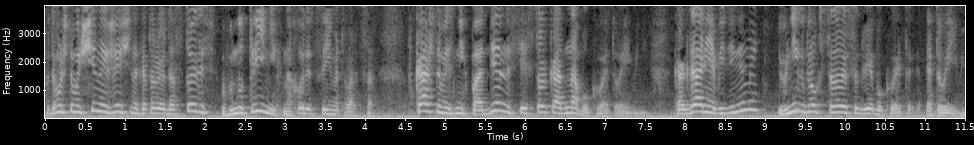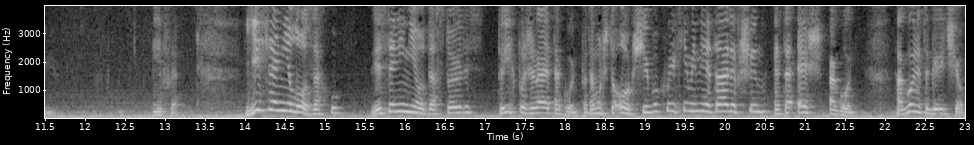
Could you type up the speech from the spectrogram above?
Потому что мужчина и женщина, которые достоились, внутри них находится имя Творца. В каждом из них по отдельности есть только одна буква этого имени. Когда они объединены, в них вдруг становятся две буквы этого имени. Ифе. Если они лозаху, если они не удостоились, то их пожирает огонь, потому что общие буквы их имени – это Алиф Шин, это Эш – огонь. Огонь – это горячо.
